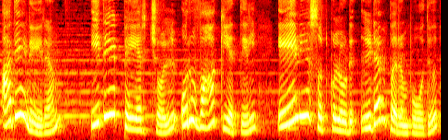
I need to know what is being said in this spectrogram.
அதே நேரம் இதே பெயர் சொல் ஒரு வாக்கியத்தில் ஏனைய சொற்களோடு இடம்பெறும் போது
